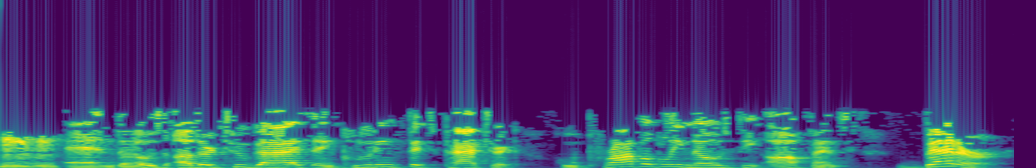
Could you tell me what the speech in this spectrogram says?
Mm-hmm. And those other two guys, including Fitzpatrick, who probably knows the offense better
